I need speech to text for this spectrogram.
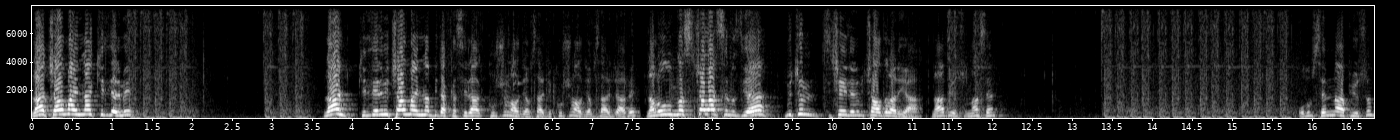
Lan çalmayın lan killerimi. Lan killerimi çalmayın lan bir dakika silah kurşun alacağım sadece kurşun alacağım sadece abi. Lan oğlum nasıl çalarsınız ya? Bütün şeylerimi çaldılar ya. Ne yapıyorsun lan sen? Oğlum sen ne yapıyorsun?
